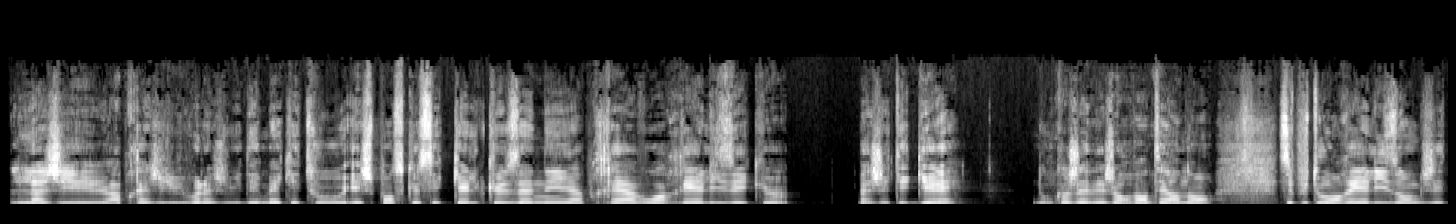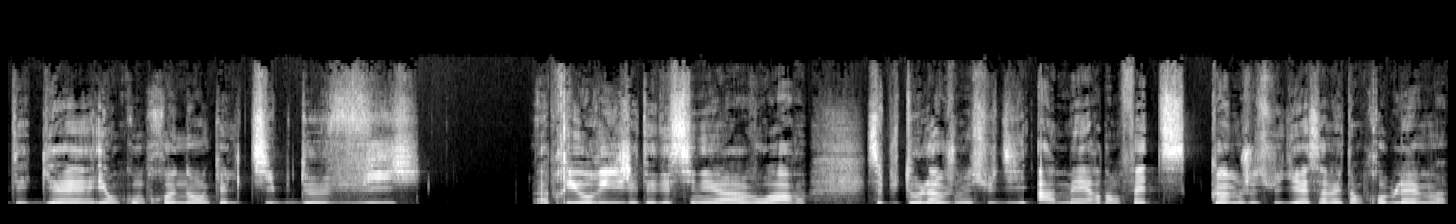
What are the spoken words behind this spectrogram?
Là j'ai, après j'ai eu voilà j'ai eu des mecs et tout, et je pense que c'est quelques années après avoir réalisé que bah, j'étais gay, donc quand j'avais genre 21 ans, c'est plutôt en réalisant que j'étais gay et en comprenant quel type de vie a priori j'étais destiné à avoir, c'est plutôt là où je me suis dit ah merde en fait comme je suis gay ça va être un problème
